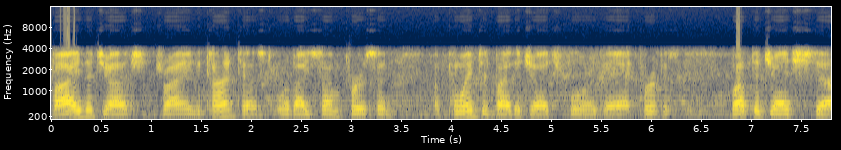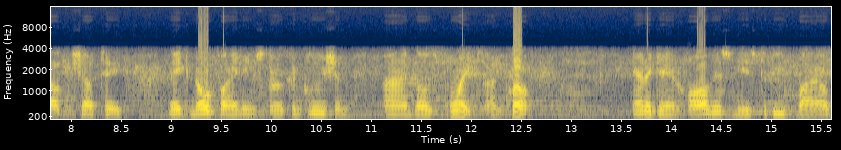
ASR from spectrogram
by the judge trying the contest or by some person appointed by the judge for that purpose. But the judge shall, shall take, make no findings or conclusion on those points, unquote. And again, all this needs to be filed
